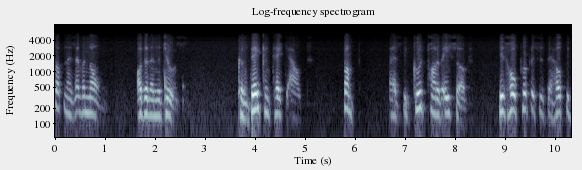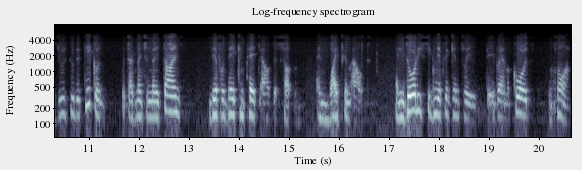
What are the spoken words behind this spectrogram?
Satan has ever known, other than the Jews. Because they can take out Trump as the good part of Esau. His whole purpose is to help the Jews do the tikkun, which I've mentioned many times. Therefore, they can take out the Satan and wipe him out. And he's already significantly, the Abraham Accords and so on,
